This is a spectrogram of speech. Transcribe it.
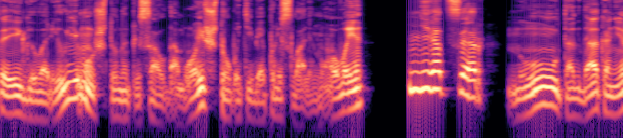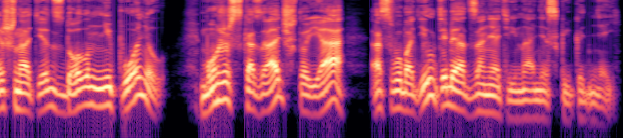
Ты говорил ему, что написал домой, чтобы тебе прислали новые? Нет, сэр. Ну, тогда, конечно, отец Долан не понял. Можешь сказать, что я освободил тебя от занятий на несколько дней.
